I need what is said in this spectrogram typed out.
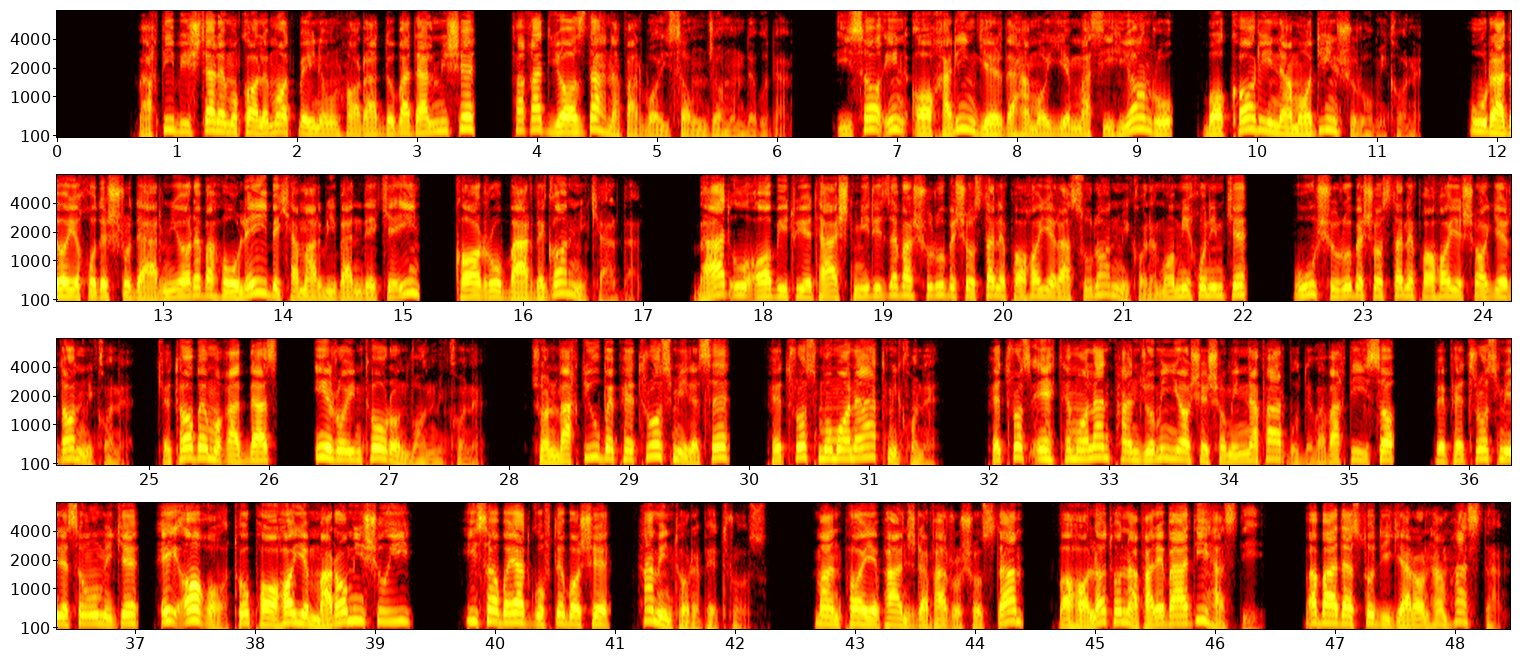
وقتی بیشتر مکالمات بین اونها رد و بدل میشه فقط یازده نفر با عیسی اونجا مونده بودن. عیسی این آخرین گرد همایی مسیحیان رو با کاری نمادین شروع می‌کنه. او ردای خودش رو در میاره و حوله‌ای به کمر میبنده که این کار رو بردگان می‌کردن. بعد او آبی توی تشت میریزه و شروع به شستن پاهای رسولان می‌کنه. ما می‌خونیم که او شروع به شستن پاهای شاگردان می‌کنه. کتاب مقدس این رو اینطور عنوان می‌کنه. چون وقتی او به پتروس می‌رسه، پتروس ممانعت می‌کنه. پتروس احتمالاً پنجمین یا ششمین نفر بوده و وقتی عیسی به پتروس می‌رسه او میگه ای آقا تو پاهای مرا میشویی؟ عیسی باید گفته باشه همینطوره پتروس. من پای پنج نفر رو شستم و حالا تو نفر بعدی هستی و بعد از تو دیگران هم هستن.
